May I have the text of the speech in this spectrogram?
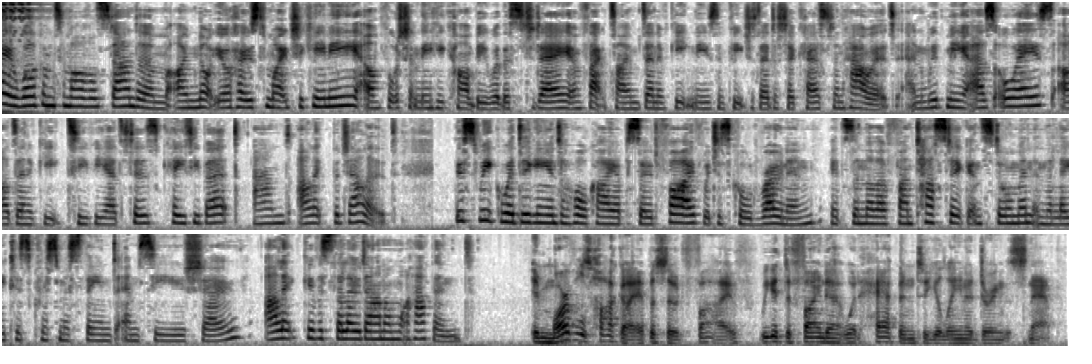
Hi, welcome to Marvel Standom. I'm not your host, Mike Cecchini. Unfortunately, he can't be with us today. In fact, I'm Den of Geek News and Features Editor Kirsten Howard. And with me, as always, are Den of Geek TV editors Kayti Burt and Alec Bojalad. This week, we're digging into Hawkeye episode 5, which is called Ronin. It's another fantastic installment in the latest Christmas themed MCU show. Alec, give us the lowdown on what happened. In Marvel's Hawkeye episode 5, we get to find out what happened to Yelena during the snap.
